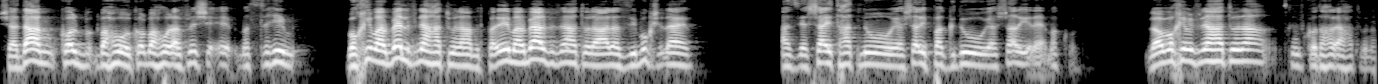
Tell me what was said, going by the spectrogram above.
שאדם, כל בחור, כל בחור, לפני שמצליחים, בוכים הרבה לפני החתונה, מתפללים הרבה לפני החתונה על הזיווג שלהם, אז ישר יתחתנו, ישר ייפקדו, ישר יהיה להם הכל. לא בוכים לפני החתונה, צריכים לבכות אחרי החתונה.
